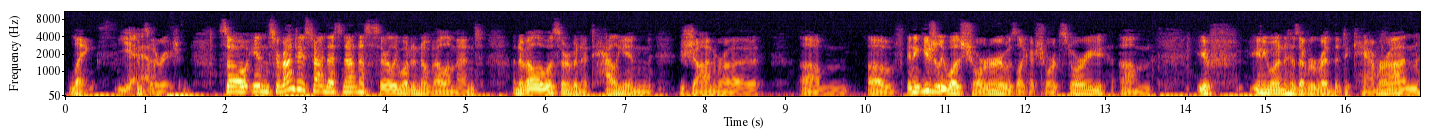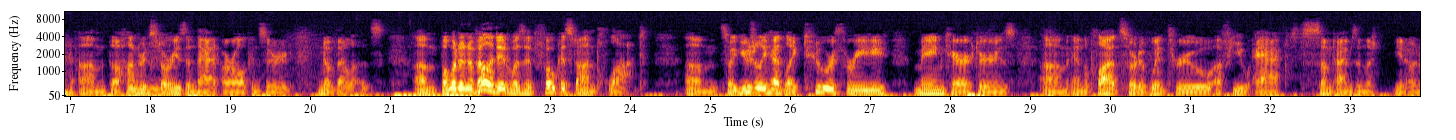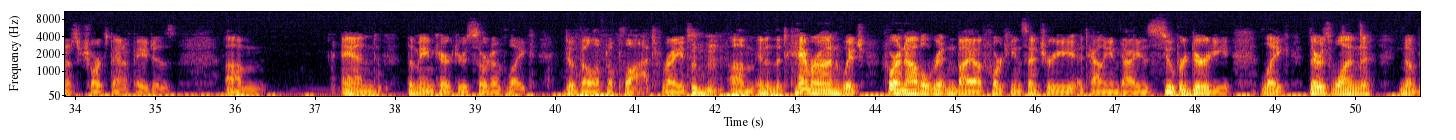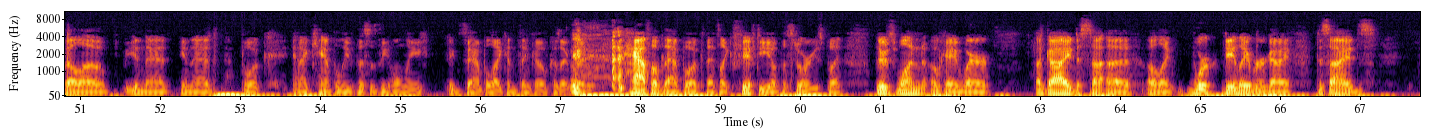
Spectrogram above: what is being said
length Yeah. consideration. So in Cervantes' time, that's not necessarily what a novella meant. A novella was sort of an Italian genre um, of, and it usually was shorter. It was like a short story. Um, if anyone has ever read the Decameron, um, the hundred Hmm. stories in that are all considered novellas. Um, but what a novella did was it focused on plot. Um, so it usually had like two or three main characters, um, and the plot sort of went through a few acts, sometimes in the you know in a short span of pages, um, and the main characters sort of like developed a plot, right? Mm-hmm. Um, and in the Decameron, which for a novel written by a 14th century Italian guy is super dirty, like there's one novella in that in that book, and I can't believe this is the only example I can think of because I've read half of that book. That's like 50 of the stories, but there's one okay where a guy deci- uh, a like work day laborer guy decides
